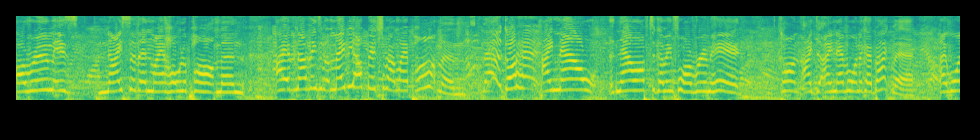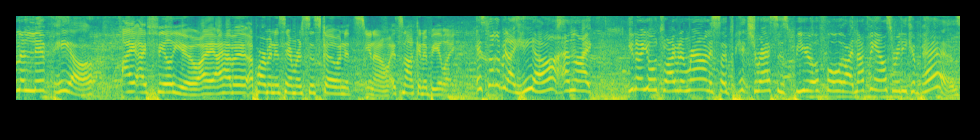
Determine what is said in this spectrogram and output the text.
Our room is nicer than my whole apartment. I have nothing to. But maybe I'll bitch about my apartment. Oh, that, go ahead. I now now after going to our room here, can't. I, I never want to go back there. I want to live here. I, I feel you. I, I have an apartment in San Francisco, and it's you know it's not going to be like it's not gonna be like here and like you know you're driving around it's so picturesque it's beautiful like nothing else really compares.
